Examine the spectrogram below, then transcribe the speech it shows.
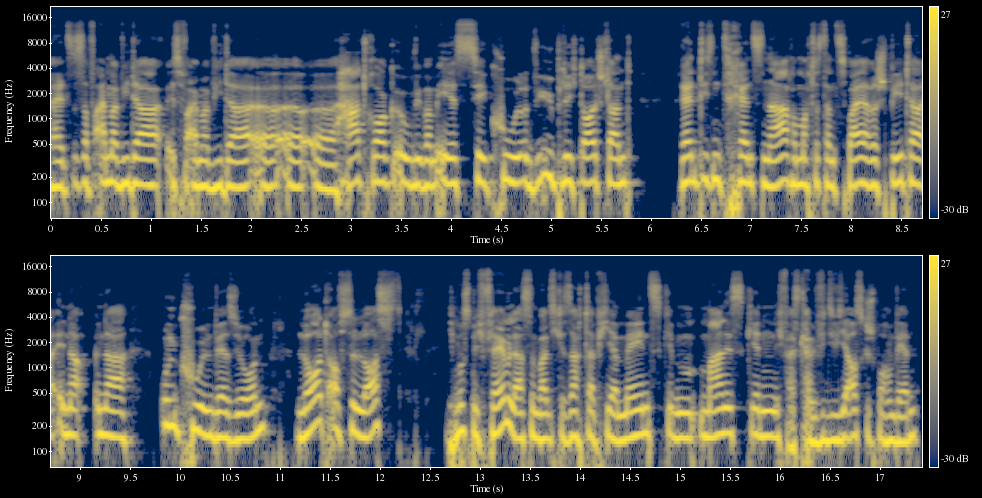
ja, jetzt ist auf einmal wieder, ist auf einmal wieder äh, äh, äh Hardrock irgendwie beim ESC cool und wie üblich Deutschland rennt diesen Trends nach und macht das dann zwei Jahre später in einer, in einer uncoolen Version. Lord of the Lost. Ich muss mich flamen lassen, weil ich gesagt habe, hier Mainskin, Maniskin, ich weiß gar nicht, wie die, wie die ausgesprochen werden,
